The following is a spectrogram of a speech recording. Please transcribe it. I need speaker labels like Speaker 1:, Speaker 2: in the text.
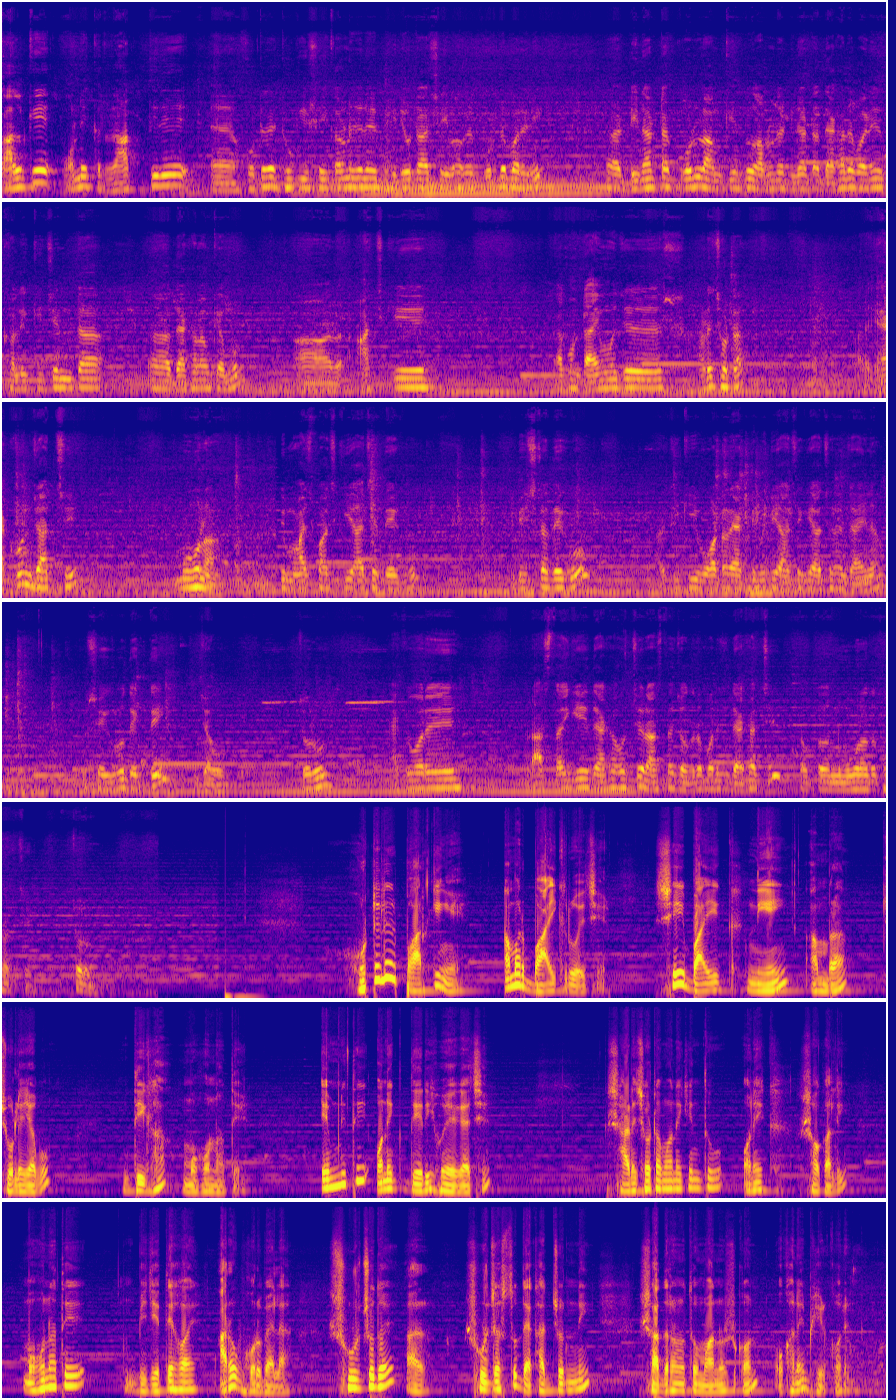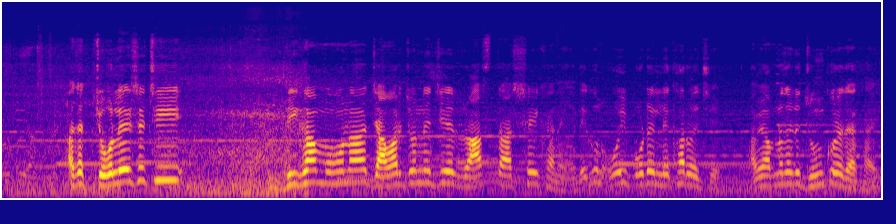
Speaker 1: কালকে অনেক রাত্রিরে হোটেলে ঢুকি, সেই কারণে যেন ভিডিওটা সেইভাবে করতে পারিনি। ডিনারটা করলাম, কিন্তু আপনাদের ডিনারটা দেখাতে পারিনি, খালি কিচেনটা দেখালাম কেমন। আর আজকে এখন টাইম হচ্ছে সাড়ে ছটা। আর এখন যাচ্ছি মোহনা। মাছ ফাছ কী আছে দেখব বিচটা দেখব, আর কি কী ওয়াটার অ্যাক্টিভিটি আছে কি আছে না জানি না। সেইগুলো দেখতেই যাব। চলুন, একেবারে রাস্তায় গিয়ে দেখা হচ্ছে, রাস্তায় যতটা পারি দেখাচ্ছি তত মোহনা তো থাকছে। চলুন।
Speaker 2: হোটেলের পার্কিংয়ে আমার বাইক রয়েছে। সেই বাইক নিয়েই আমরা চলে যাব দীঘা মোহনাতে। এমনিতেই অনেক দেরি হয়ে গেছে। সাড়ে ছটা মানে কিন্তু অনেক সকালই। মোহনাতে যেতে হয় আরও ভোরবেলা। সূর্যোদয় আর সূর্যাস্ত দেখার জন্যেই সাধারণত মানুষগণ ওখানে ভিড় করেন।
Speaker 1: আচ্ছা চলে এসেছি দীঘা মোহনা যাওয়ার জন্য যে রাস্তা সেইখানে। দেখুন ওই বোর্ডে লেখা রয়েছে। আমি আপনাদের একটু জুম করে দেখাই।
